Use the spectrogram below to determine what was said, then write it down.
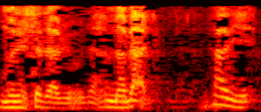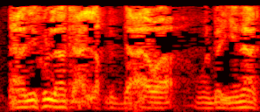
ومن اهتدى بهداه. أما بعد هذه هذه كلها تتعلق بالدعاوى والبينات.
